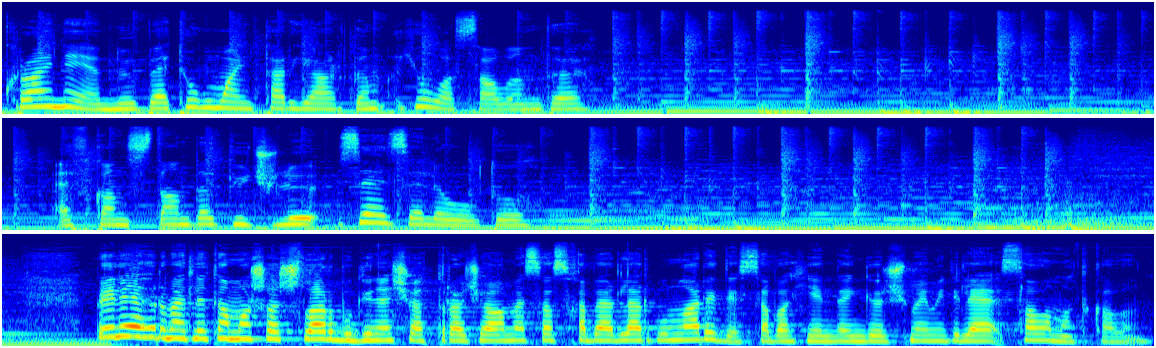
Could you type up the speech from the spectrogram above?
Ukraynaya növbəti humanitar yardım yola salındı. Əfqanistanda güclü zəlzələ oldu. Belə hörmətli tamaşaçılar, bu günə çatdıracağım əsas xəbərlər bunlar idi. Sabah yenidən görüşmək ümidi ilə salamat qalın.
